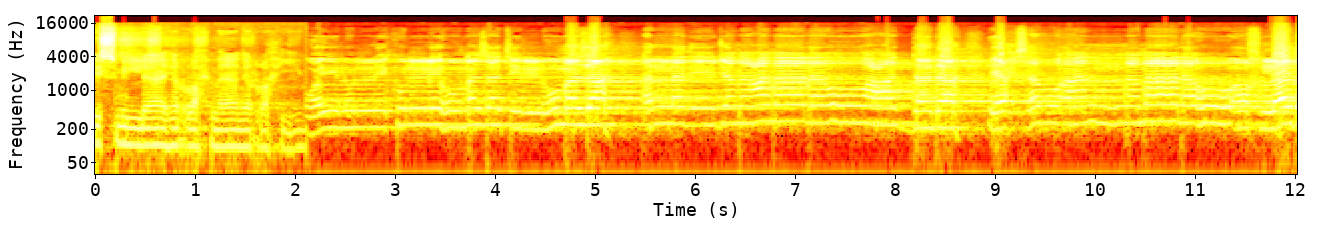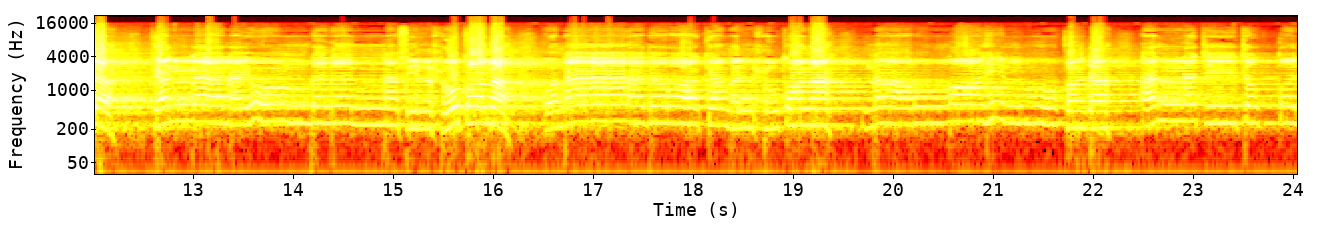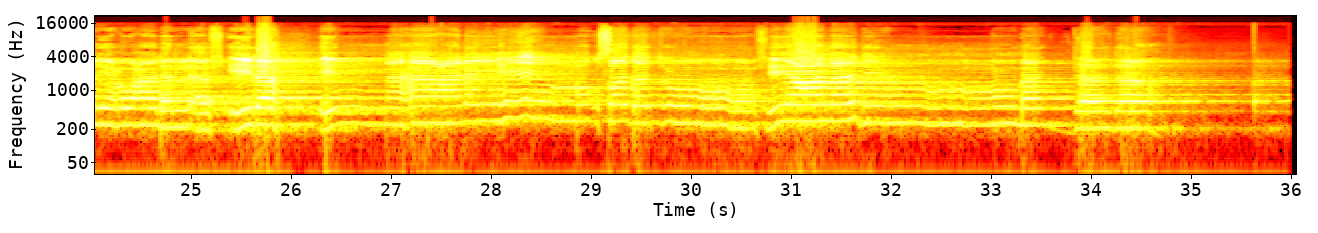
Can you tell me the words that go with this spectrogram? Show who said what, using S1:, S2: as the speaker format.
S1: بسم الله الرحمن الرحيم.
S2: ويل لكل همزة لمزة الذي جمع ماله وعدده يحسب أن ماله أخلده. كلا لينبذن في الحطمة وما أدراك ما الحطمة؟ نار الله الموقدة التي تطلع على الأفئدة. إنها مؤصدة في عمد ممددة.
